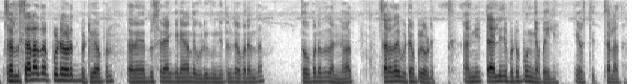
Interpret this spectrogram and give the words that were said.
चल चला तर पुढे एवढंच भेटूया आपण. तर दुसऱ्या आणखीन एखादा व्हिडिओ घेऊन येऊ तुमच्यापर्यंत. तोपर्यंत धन्यवाद. चला तर भेटूया पुढे एवढत आणि टॅलीचे फोटो पण घ्या पहिले. व्यवस्थित. चला तर.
